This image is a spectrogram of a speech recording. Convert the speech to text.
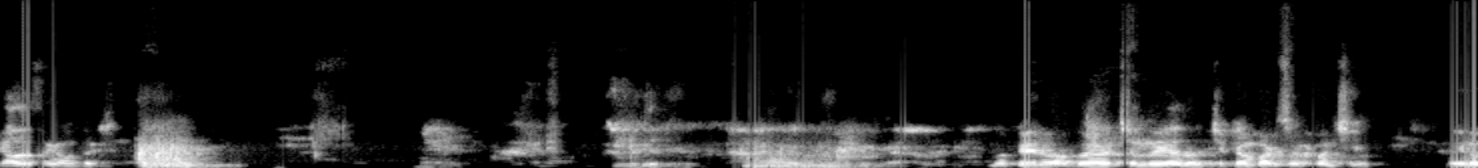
యాదవ సంఘం నా పేరు అభినవ్ చంద్ర యాదవ్ చిట్టంపాడు సర్పంచ్ నేను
